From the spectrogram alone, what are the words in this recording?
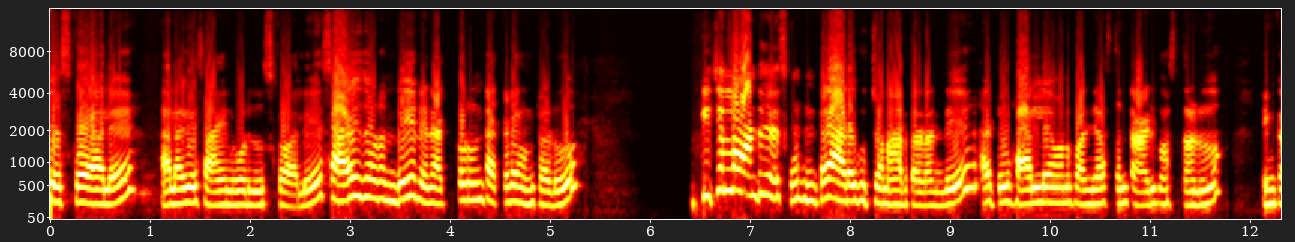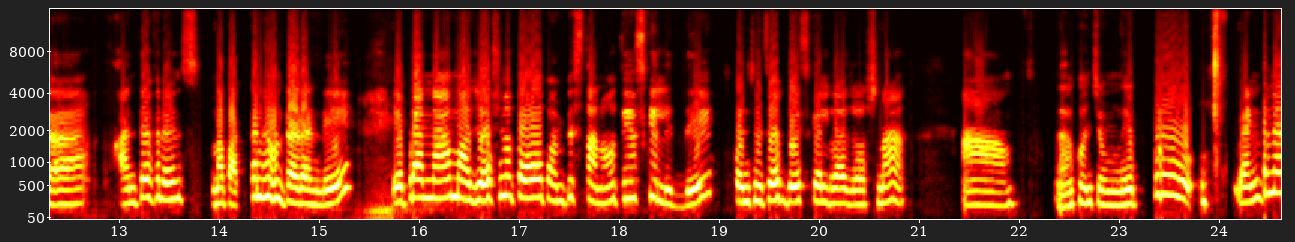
చేసుకోవాలి. అలాగే సాయిని కూడా చూసుకోవాలి. సాయి చూడండి నేను ఎక్కడ ఉంటే అక్కడే ఉంటాడు. కిచెన్లో వంట చేసుకుంటుంటే ఆడే కూర్చొని ఆడతాడండి. అటు హాల్లో ఏమైనా పని చేస్తుంటే ఆడికి వస్తాడు. ఇంకా అంతే ఫ్రెండ్స్ నా పక్కనే ఉంటాడండి. ఎప్పుడన్నా మా జోష్నతో పంపిస్తాను తీసుకెళ్ళిద్ది. కొంచెం సేపు తీసుకెళ్ళరా జోష్న ఆ, కొంచెం ఎప్పుడు వెంటనే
